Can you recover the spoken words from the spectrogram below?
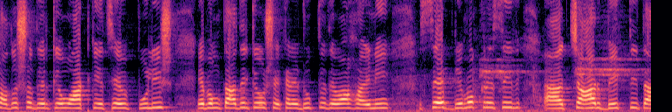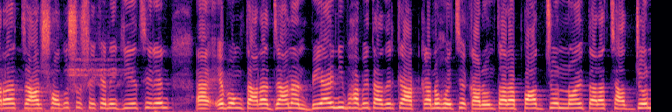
সদস্যদেরকেও আটকেছে পুলিশ এবং তাদেরকেও সেখানে ঢুকতে দেওয়া হয়নি। সেফ ডেমোক্রেসির চার ব্যক্তি, তারা চার সদস্য সেখানে গিয়েছিলেন এবং তারা জানান বেআইনিভাবে তাদেরকে আটকানো হয়েছে কারণ তারা পাঁচজন নয়, তারা চারজন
